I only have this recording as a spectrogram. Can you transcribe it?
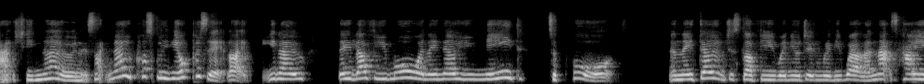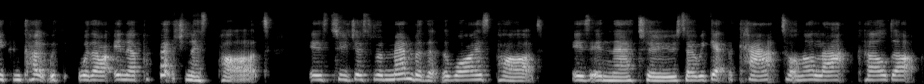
actually, no. And it's like, no, possibly the opposite. Like, you know, they love you more when they know you need support and they don't just love you when you're doing really well. And that's how you can cope with with our inner perfectionist part is to just remember that the wise part is in there too. So we get the cat on our lap curled up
